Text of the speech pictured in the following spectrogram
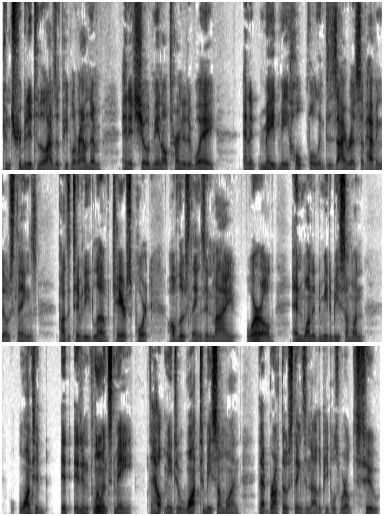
contributed to the lives of the people around them, and it showed me an alternative way. And it made me hopeful and desirous of having those things positivity, love, care, support, all those things in my world, and wanted me to be someone wanted it it influenced me to help me to want to be someone that brought those things into other people's world too,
